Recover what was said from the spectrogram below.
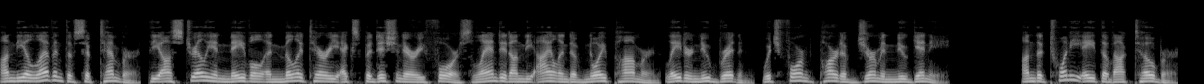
On the 11th of September, the Australian Naval and Military Expeditionary Force landed on the island of Neu-Pommern, later New Britain, which formed part of German New Guinea. On 28 October,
